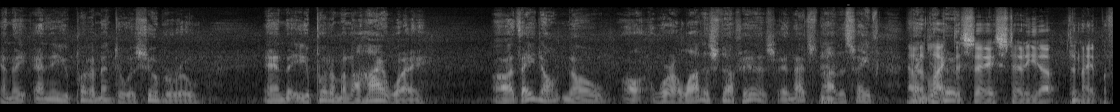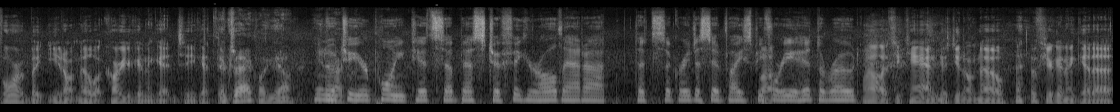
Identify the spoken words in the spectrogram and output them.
and they and you put them into a Subaru, and you put them on the highway uh, they don't know uh, where a lot of stuff is, and that's not a safe. And I'd to like do. to say steady up the night before, but you don't know what car you're going to get until you get there. Exactly. Yeah. You know, to your point, it's uh, best to figure all that out. That's the greatest advice before Well- you hit the road. Well, if you can, because you don't know if you're going to get a,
